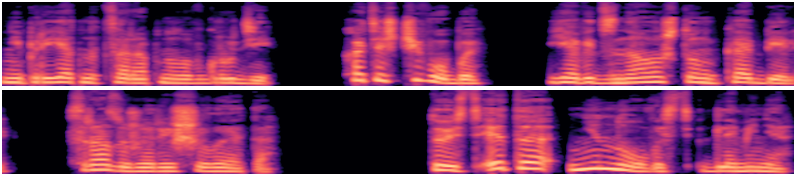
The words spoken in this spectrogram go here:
неприятно царапнула в груди. Хотя с чего бы? Я ведь знала, что он кабель, сразу же решила это. То есть это не новость для меня.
